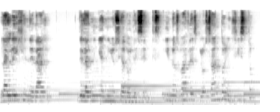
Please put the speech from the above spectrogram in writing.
la ley general de las niñas, niños y adolescentes y nos va desglosando, insisto,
